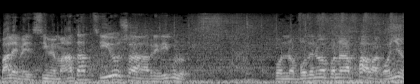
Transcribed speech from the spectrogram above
Vale, si me mata, tío, o sea, ridículo. Pues no podemos poner la espada, coño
